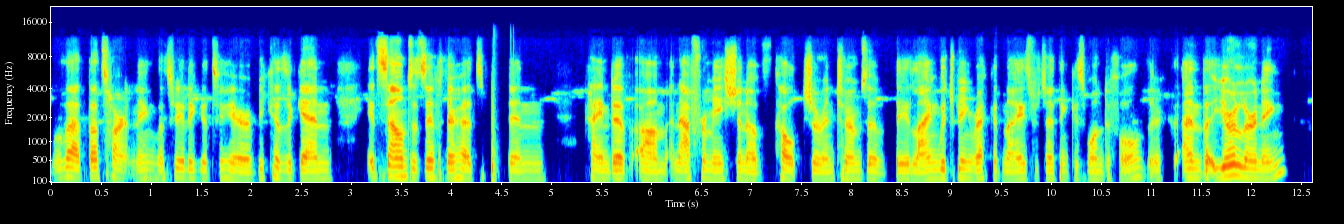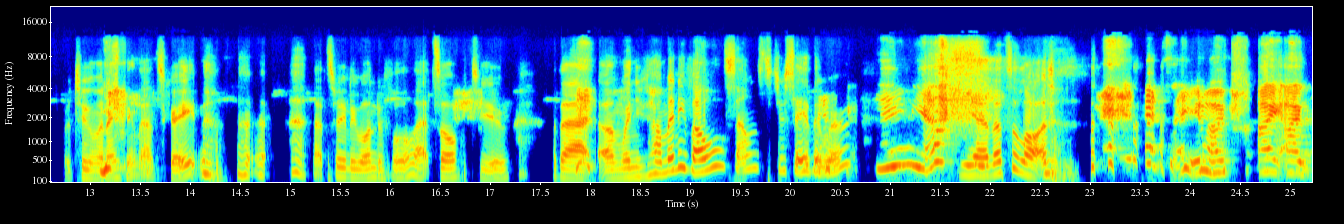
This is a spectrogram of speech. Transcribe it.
well that that's heartening. That's really good to hear because again, it sounds as if there has been kind of um, an affirmation of culture in terms of the language being recognized, which I think is wonderful, and that you're learning too, and I think that's great. that's really wonderful. That's off to you that. Um, when you, how many vowel sounds did you say there were? Yeah, yeah, that's a lot. you know, I,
